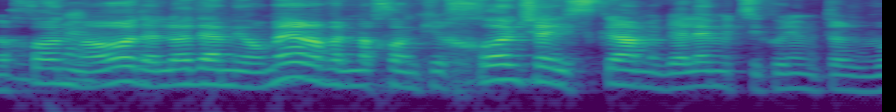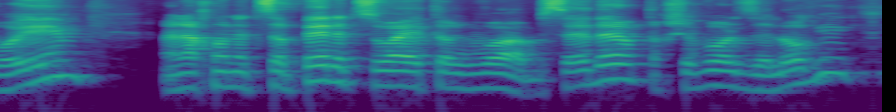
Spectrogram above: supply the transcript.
נכון מאוד, אני לא יודע מי אומר, אבל נכון, ככל שהעסקה מגלמת סיכונים יותר גבוהים, אנחנו נצפה לתשואה יותר גבוהה, בסדר? תחשבו על זה לוגית.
